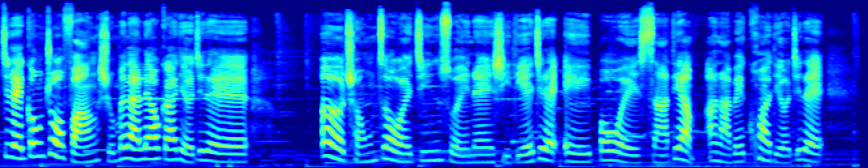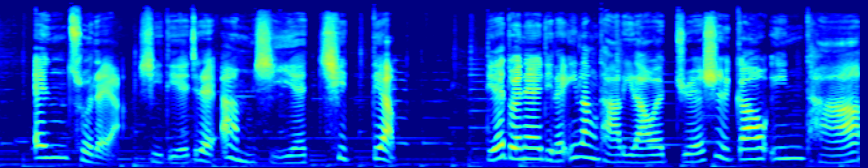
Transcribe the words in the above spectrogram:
这个工作坊想要来了解着这个二重奏的精髓呢，是伫这个下晡的三点，啊，若要看到这个演出的啊，是伫这个暗时的七点。第二队呢，伫咧音浪塔二楼的爵士高音塔，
